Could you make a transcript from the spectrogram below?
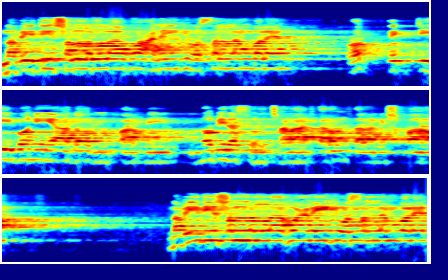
নবীজি সাল্লাল্লাহু আলাইহি ওয়াসাল্লাম বলেন প্রত্যেকটি বনি আদম পাপী নবী রাসূল ছাড়া কারণ তারা নিষ্পাপ। নবীজি সাল্লাল্লাহু আলাইহি ওয়াসাল্লাম বলেন,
